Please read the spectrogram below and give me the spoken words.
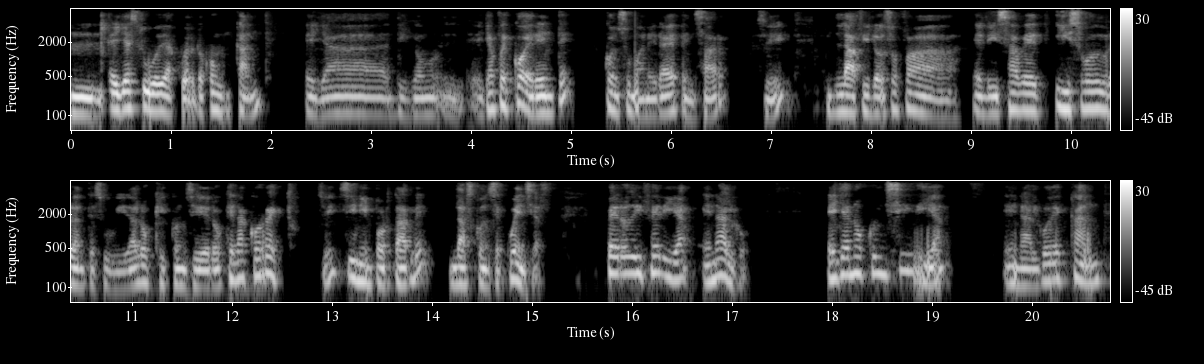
Mm, ella estuvo de acuerdo con Kant. Ella, digamos, ella fue coherente con su manera de pensar, ¿sí? La filósofa Elizabeth hizo durante su vida lo que consideró que era correcto. Sin importarle las consecuencias, pero difería en algo. Ella no coincidía en algo de Kant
